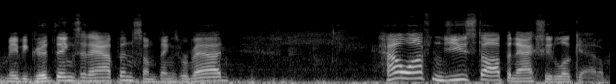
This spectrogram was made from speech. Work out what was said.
maybe good things that happened some things were bad. How often do you stop and actually look at them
